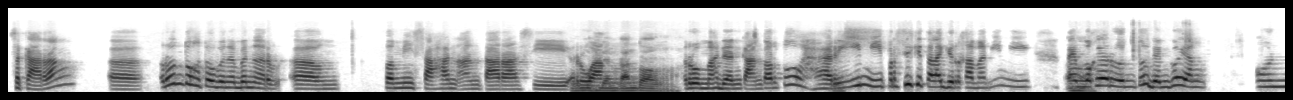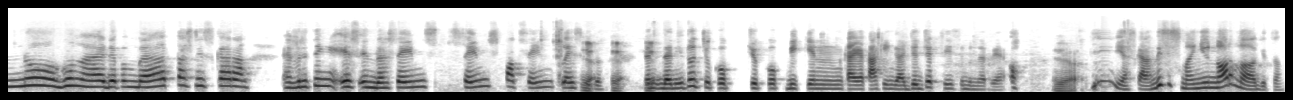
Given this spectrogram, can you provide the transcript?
sekarang uh, runtuh tuh bener-bener um, pemisahan antara si rumah ruang dan kantor. rumah dan kantor tuh hari yes. ini persis kita lagi rekaman ini temboknya uh. runtuh dan gue yang oh no gue nggak ada pembatas nih sekarang everything is in the same same spot same place yeah, gitu. yeah, dan yeah. dan itu cukup cukup bikin kayak kaki nggak jejek sih sebenarnya. Oh yeah. ini ya sekarang. This is my new normal gitu.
